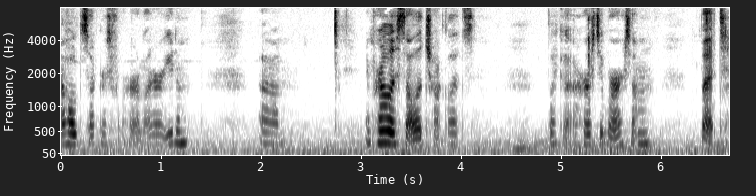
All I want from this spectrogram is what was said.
I hold suckers for her and let her eat them. Um, and probably solid chocolates, like a Hershey bar or something. But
